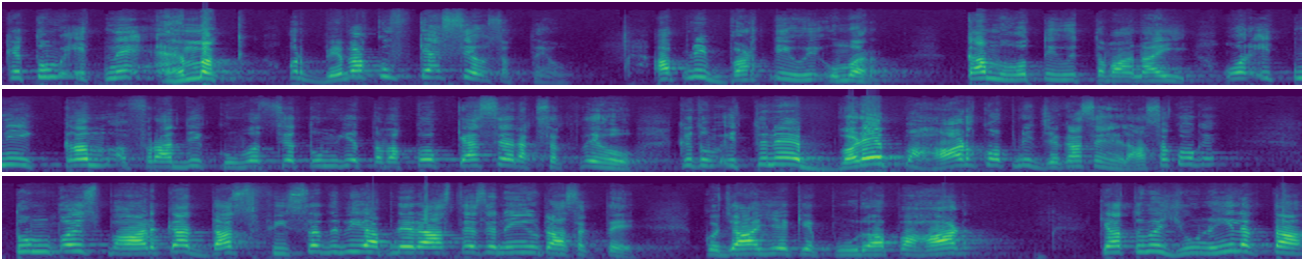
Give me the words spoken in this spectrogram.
کہ تم اتنے احمق اور بے وقوف کیسے ہو سکتے ہو۔ اپنی بڑھتی ہوئی عمر، کم ہوتی ہوئی توانائی اور اتنی کم افرادی قوت سے تم یہ توقع کیسے رکھ سکتے ہو کہ تم اتنے بڑے پہاڑ کو اپنی جگہ سے ہلا سکو گے؟ تم تو اس پہاڑ کا دس فیصد بھی اپنے راستے سے نہیں اٹھا سکتے۔ کو جا یہ کہ پورا پہاڑ کیا تمہیں یوں نہیں لگتا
